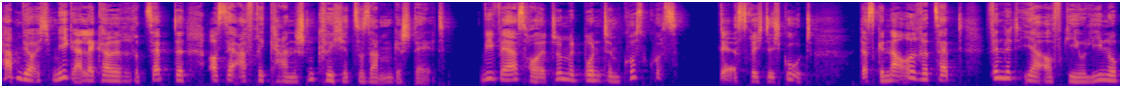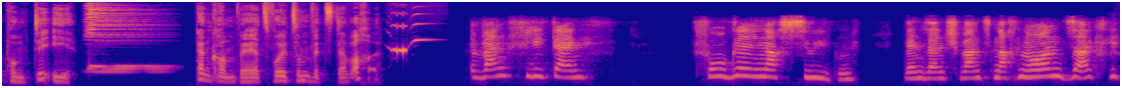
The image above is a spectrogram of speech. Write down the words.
haben wir euch mega leckere Rezepte aus der afrikanischen Küche zusammengestellt. Wie wär's heute mit buntem Couscous? Der ist richtig gut. Das genaue Rezept findet ihr auf geolino.de. Dann kommen wir jetzt wohl zum Witz der Woche. Wann fliegt ein Vogel nach Süden? Wenn sein Schwanz nach Norden sagt.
